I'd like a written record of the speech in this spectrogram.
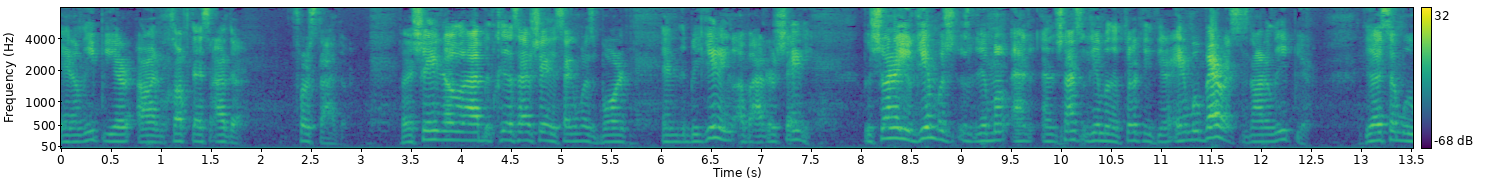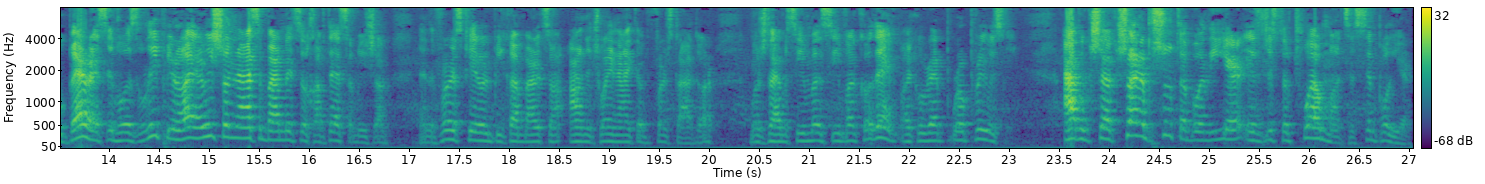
in a leap year on Chaftes Adar, first Adar. The second was born in the beginning of Adar Sheni. The Shana Yugim and Shnas Yugim was the thirteenth year, and Muberes is not a leap year. The Yosem Muberes, if it was a leap year, Rishon Nasa Bar Mitzvah Chavtes Rishon, and the first kid would become Bar on the 29th of the first Adar, which time Siva Siva Kodem, like we read previously. Avuk Shana Pshuta, when the year is just of 12 months, a simple year.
